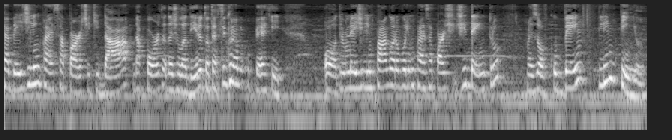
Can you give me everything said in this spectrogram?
Acabei de limpar essa parte aqui da, da porta da geladeira. Tô até segurando com o pé aqui. Ó, terminei de limpar, agora eu vou limpar essa parte de dentro. Mas, ó, ficou bem limpinho.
